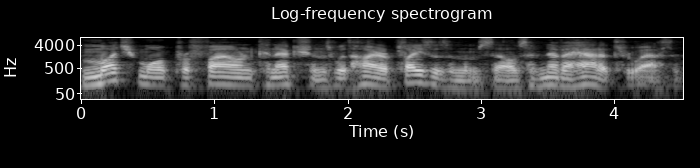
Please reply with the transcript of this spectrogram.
much more profound connections with higher places in themselves have never had it through acid,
